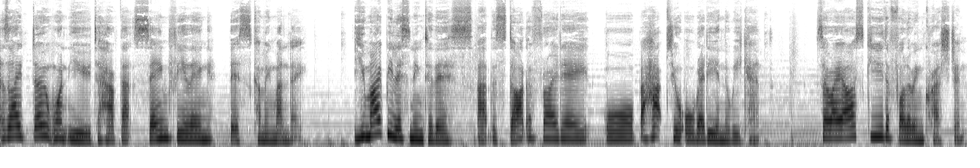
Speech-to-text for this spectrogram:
as I don't want you to have that same feeling this coming Monday. You might be listening to this at the start of Friday, or perhaps you're already in the weekend. So I ask you the following question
